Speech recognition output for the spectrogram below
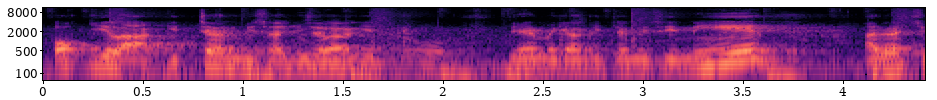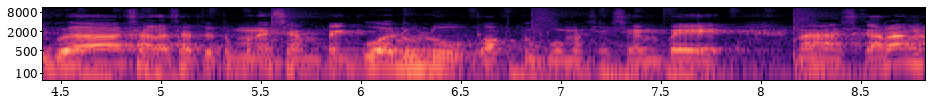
Oki lah, kitchen bisa juga gitu. Dia megang kitchen di sini. Andreas juga salah satu teman SMP gua dulu waktu gua masih SMP. Nah, sekarang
